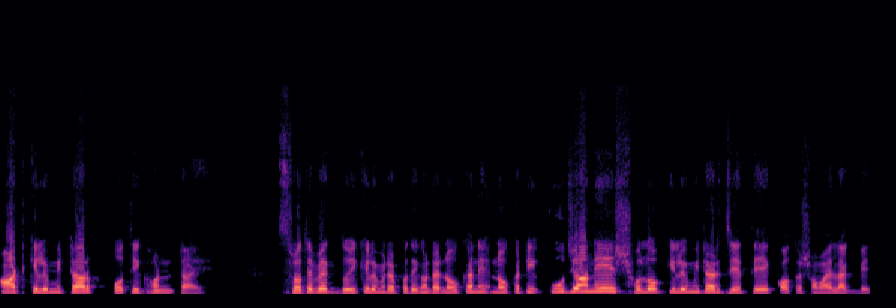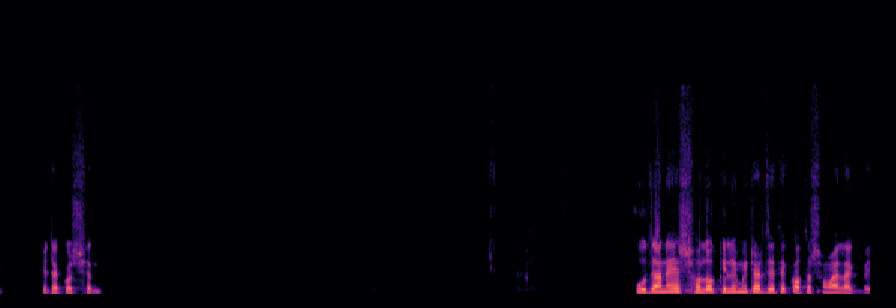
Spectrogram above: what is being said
আট কিলোমিটার প্রতি ঘন্টায়। স্রোতবেগ দুই কিলোমিটার প্রতি ঘন্টায়। নৌকা নৌকাটি উজানে ষোলো কিলোমিটার যেতে কত সময় লাগবে? এটা কোশ্চেন উজানে ষোলো কিলোমিটার যেতে কত সময় লাগবে?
